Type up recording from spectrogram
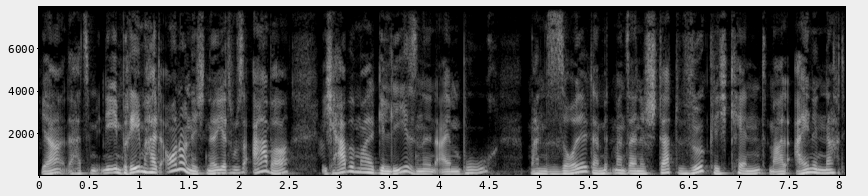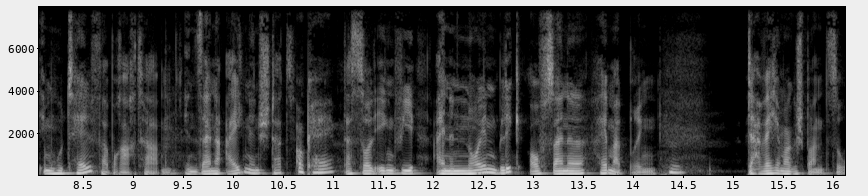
Ja, da hat's nee, in Bremen halt auch noch nicht, ne? Jetzt du's- aber ich habe mal gelesen in einem Buch, man soll, damit man seine Stadt wirklich kennt, mal eine Nacht im Hotel verbracht haben, in seiner eigenen Stadt. Okay. Das soll irgendwie einen neuen Blick auf seine Heimat bringen. Hm. Da wäre ich ja mal gespannt, so.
